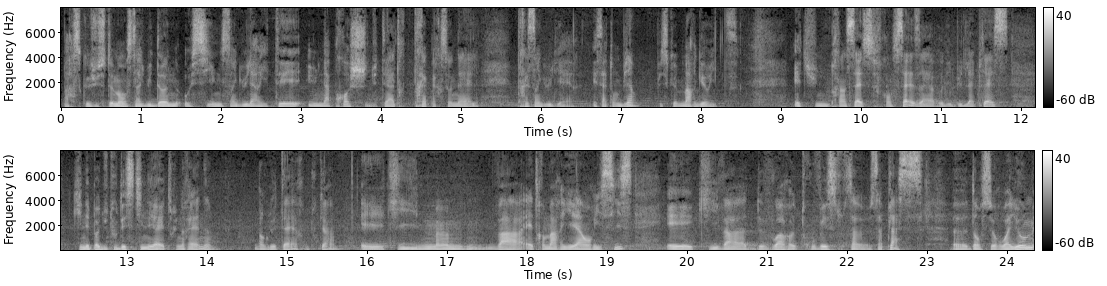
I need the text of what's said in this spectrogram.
parce que justement ça lui donne aussi une singularité, une approche du théâtre très personnelle, très singulière. Et ça tombe bien, puisque Marguerite est une princesse française au début de la pièce, qui n'est pas du tout destinée à être une reine, d'Angleterre en tout cas, et qui mm, va être marié à Henri VI et qui va devoir trouver sa, sa place euh, dans ce royaume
